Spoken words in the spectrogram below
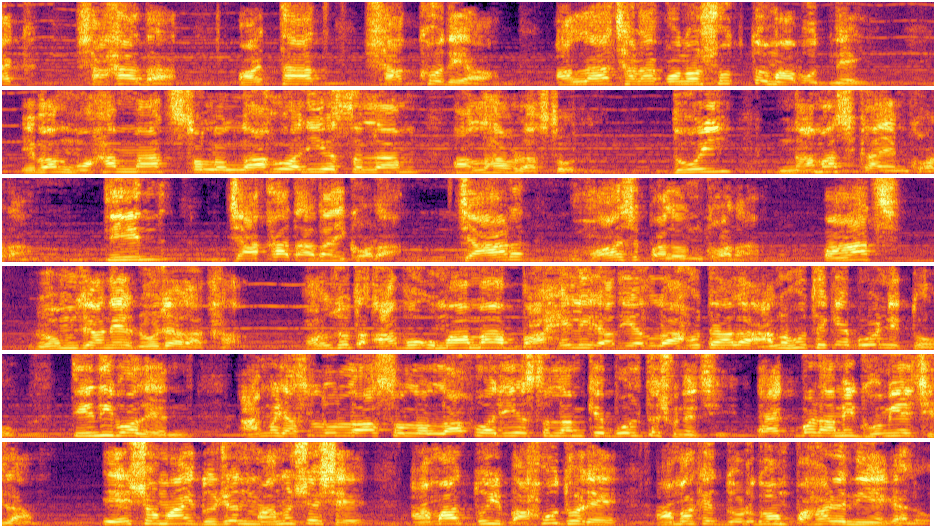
এক, শাহাদা অর্থাৎ সাক্ষ্য দেয়া। আল্লাহ ছাড়া কোনো সত্য মাবুদ নেই। এবং মোহাম্মদ সাল্লাহ আলিয়াল্লাম আল্লাহ রাসুল। দুই, নামাজ কায়েম করা। তিন জাকাত আদায় করা। চার, হজ পালন করা। পাঁচ, রমজানে রোজা রাখা। হজরত আবু উমামা বাহেলি রাজি আল্লাহ আনহু থেকে বর্ণিত, তিনি বলেন, আমি রাসুল্লাহ সাল্লাহ আলিয়াল্লামকে বলতে শুনেছি, একবার আমি ঘুমিয়েছিলাম। এ সময় দুজন মানুষ এসে আমার দুই বাহু ধরে আমাকে দুর্গম পাহাড়ে নিয়ে গেল।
